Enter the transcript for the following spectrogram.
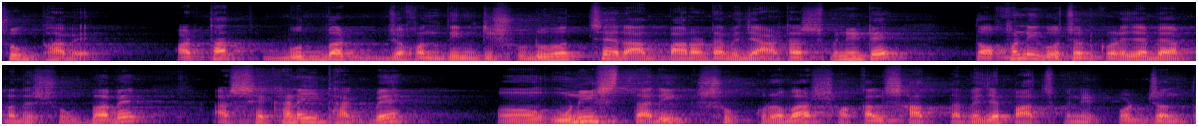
সুখভাবে। অর্থাৎ বুধবার যখন দিনটি শুরু হচ্ছে, রাত বারোটা বেজে আঠাশ মিনিটে, তখনই গোচর করে যাবে আপনাদের সুখভাবে। আর সেখানেই থাকবে উনিশ তারিখ শুক্রবার সকাল সাতটা বেজে পাঁচ মিনিট পর্যন্ত।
